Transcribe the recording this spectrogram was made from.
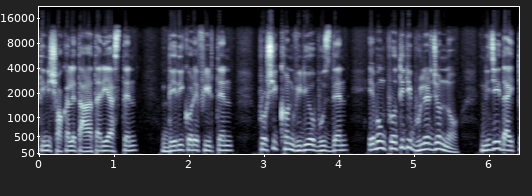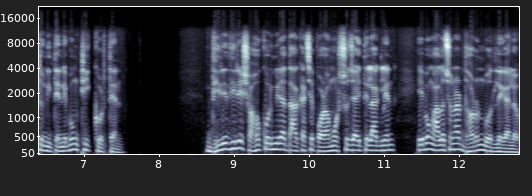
তিনি সকালে তাড়াতাড়ি আসতেন, দেরি করে ফিরতেন, প্রশিক্ষণ ভিডিও বুঝতেন এবং প্রতিটি ভুলের জন্য নিজেই দায়িত্ব নিতেন এবং ঠিক করতেন। ধীরে ধীরে সহকর্মীরা তার কাছে পরামর্শ যাইতে লাগলেন এবং আলোচনার ধরন বদলে গেল।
